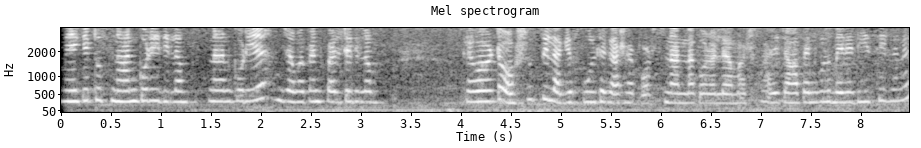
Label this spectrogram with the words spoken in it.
মেয়েকে একটু স্নান করিয়ে দিলাম, স্নান করিয়ে জামা প্যান্ট পাল্টে দিলাম। কেমন একটা অস্বস্তি লাগে স্কুল থেকে আসার পর স্নান না করালে আমার। আর এই জামা প্যান্টগুলো মেরে দিয়েছি এখানে।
